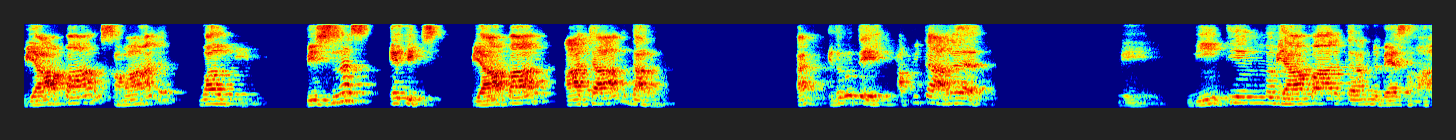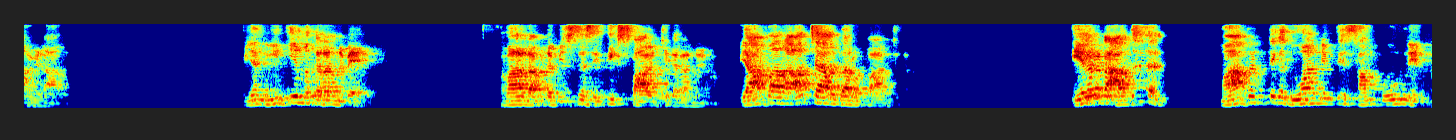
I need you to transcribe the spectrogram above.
ව්‍යාපාර සමාජ වගකීම් business ethics ව්‍යාපාර ආචාර ධර්ම හරි එතකොට ඒ අපිට අර මේ නීතියෙන්ම ව්‍යාපාර කරන්න බෑ සමහර වෙලාවට. විය නීතියෙන්ම කරන්න බෑ. සමහරවිට අපිට business ethics පාවිච්චි කරන්න වෙනවා. ව්‍යාපාර ආචාර ධර්ම පාවිච්චි කරන්න. ඊළඟට අද මාකට් එක දුවන්නේ විතේ සම්පූර්ණයෙන්ම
